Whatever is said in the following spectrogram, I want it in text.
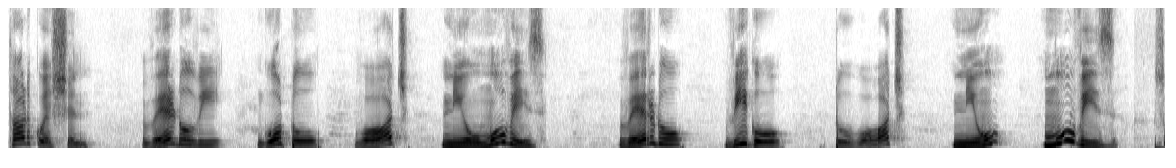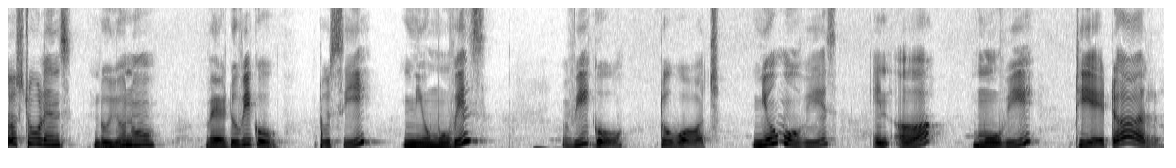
third question. Where do we go to watch new movies? Where do we go to watch new movies? So students, do you know where do we go to see new movies? We go to watch new movies in a movie theater.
